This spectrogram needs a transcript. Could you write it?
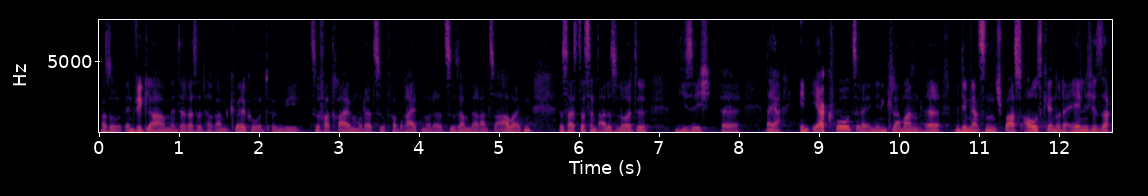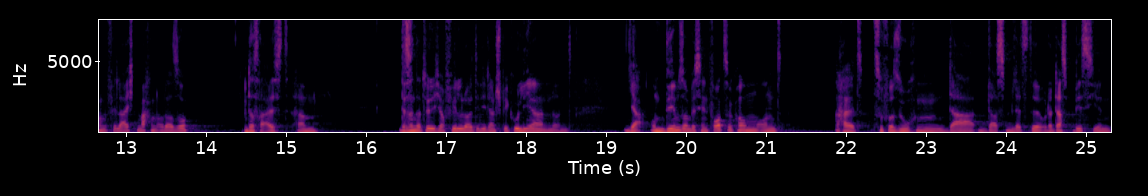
Also Entwickler haben Interesse daran, Quellcode irgendwie zu vertreiben oder zu verbreiten oder zusammen daran zu arbeiten. Das heißt, das sind alles Leute, die sich, äh, naja, in Airquotes oder in den Klammern äh, mit dem ganzen Spaß auskennen oder ähnliche Sachen vielleicht machen oder so. Das heißt, ähm, das sind natürlich auch viele Leute, die dann spekulieren. Und ja, um dem so ein bisschen vorzukommen und halt zu versuchen, da das letzte oder das bisschen,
